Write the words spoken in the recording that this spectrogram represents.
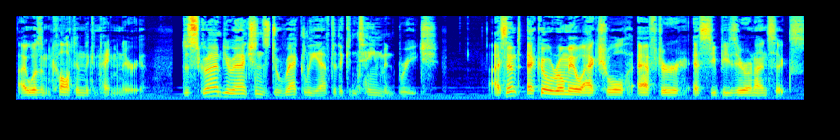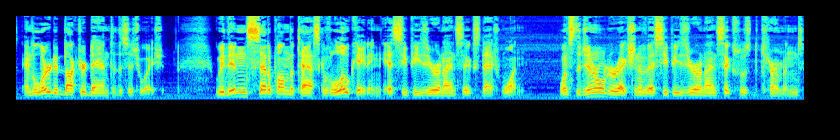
I wasn't caught in the containment area. Describe your actions directly after the containment breach. I sent Echo Romeo Actual after SCP 096 and alerted Dr. Dan to the situation. We then set upon the task of locating SCP 096 1. Once the general direction of SCP 096 was determined,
